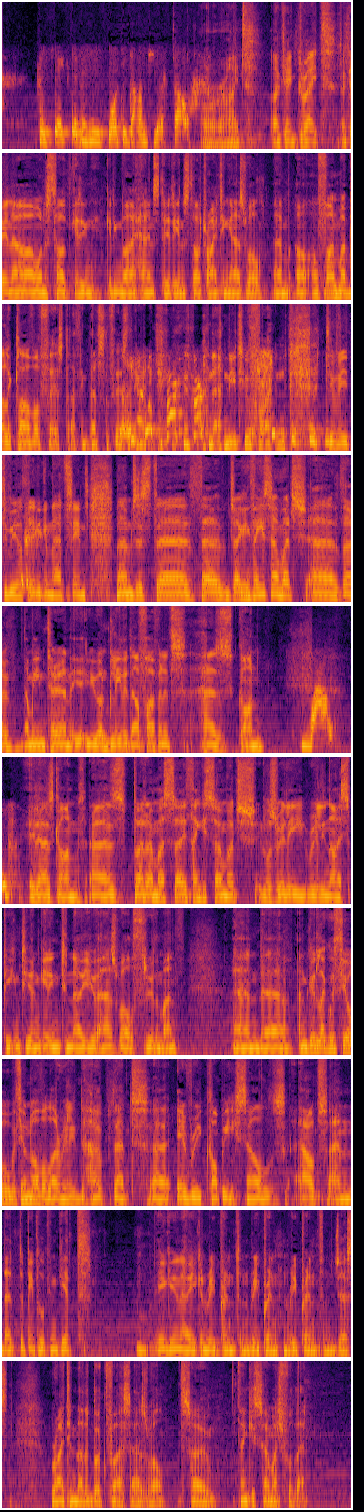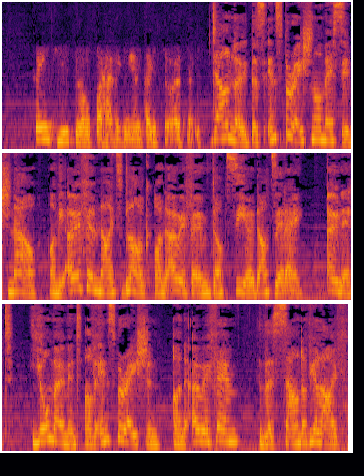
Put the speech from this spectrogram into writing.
perspective and you brought it down to yourself. All right. Okay, great. Okay, now I want to start getting getting my hands dirty and start writing as well. Um, I'll, I'll, find my balaclava first. I think that's the first thing I need, to, I need to find to be to be authentic in that sense. No, I'm just uh, th- joking. Thank you so much, uh, though. I mean, Terry, you won't believe it. Now five minutes has gone. Wow. it has gone. As, but I must say, thank you so much. It was really, really nice speaking to you and getting to know you as well through the month. And uh, and good luck with your with your novel. I really hope that uh, every copy sells out and that the people can get you know you can reprint and reprint and reprint and just write another book for us as well. So thank you so much for that. Thank you, Phil, for having me, and thanks to OFM. Download this inspirational message now on the OFM Nights blog on ofm.co.za. Own it. Your moment of inspiration on OFM, the sound of your life.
